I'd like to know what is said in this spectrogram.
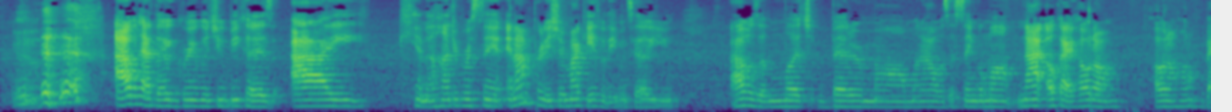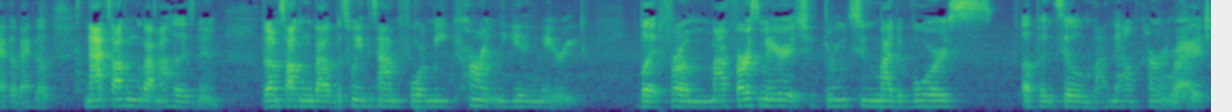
I would have to agree with you because I can 100%, and I'm pretty sure my kids would even tell you, I was a much better mom when I was a single mom. Not, okay, hold on. Hold on, hold on. Back up, back up. Not talking about my husband, but I'm talking about between the time before me currently getting married. But from my first marriage through to my divorce up until my now current Right. marriage,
